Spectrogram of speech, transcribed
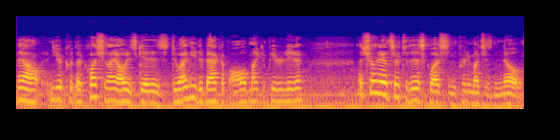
Now, your, the question I always get is Do I need to back up all of my computer data? The short answer to this question pretty much is no.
